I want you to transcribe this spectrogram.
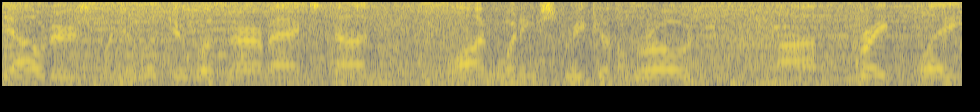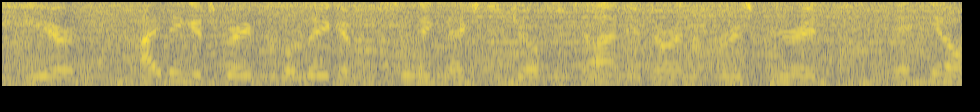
doubters, when you look at what Merrimack's done, long winning streak on the road, um, great play here. I think it's great for the league. I've been sitting next to Joe Catania during the first period. And, you know,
